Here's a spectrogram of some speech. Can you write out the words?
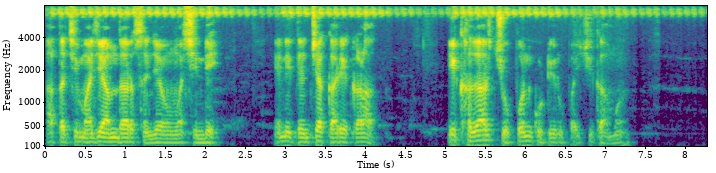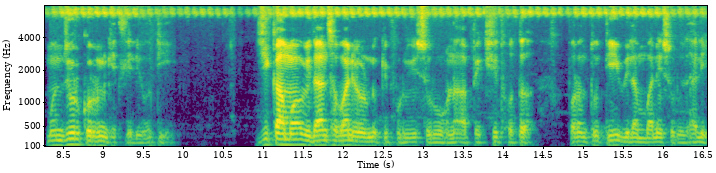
आताचे माजी आमदार संजय मामा शिंदे यांनी त्यांच्या कार्यकाळात एक हजार चोपन्न कोटी रुपयाची कामं मंजूर करून घेतलेली होती. जी कामं विधानसभा निवडणुकीपूर्वी सुरू होणं अपेक्षित होतं परंतु ती विलंबाने सुरू झाली.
